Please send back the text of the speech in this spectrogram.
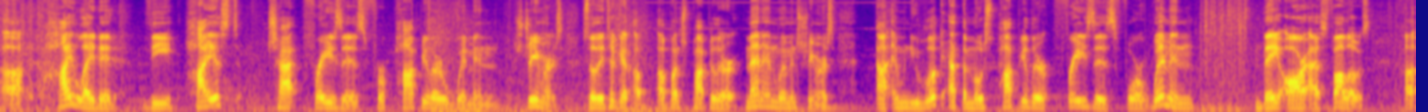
uh, highlighted the highest chat phrases for popular women streamers. So they took a, a bunch of popular men and women streamers uh, and when you look at the most popular phrases for women they are as follows. Uh,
